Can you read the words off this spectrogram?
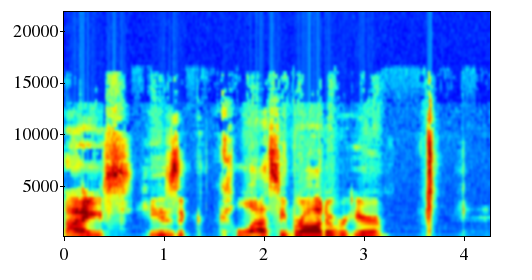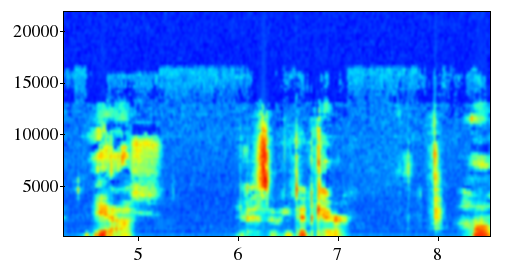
Nice. He's a classy broad over here. Yeah. So he did care. Huh.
